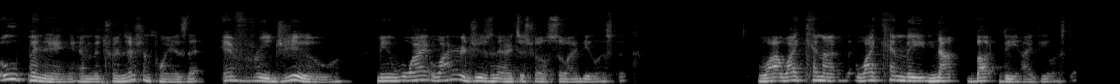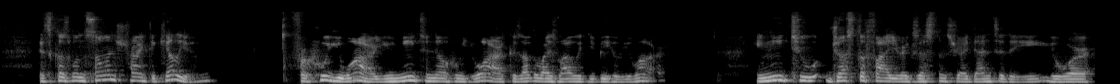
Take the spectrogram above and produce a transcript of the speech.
opening and the transition point is that every Jew, I mean, why why are Jews in Eretz Israel so idealistic? Why why cannot why can they not but be idealistic? It's because when someone's trying to kill you, for who you are, you need to know who you are, because otherwise, why would you be who you are? You need to justify your existence, your identity, your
